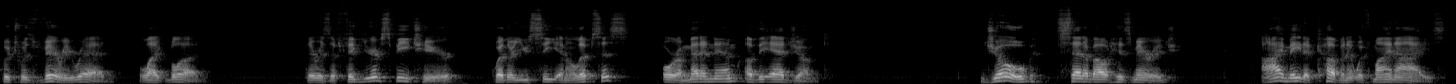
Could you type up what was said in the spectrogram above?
which was very red, like blood. There is a figure of speech here, whether you see an ellipsis or a metonym of the adjunct. Job said about his marriage, I made a covenant with mine eyes.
